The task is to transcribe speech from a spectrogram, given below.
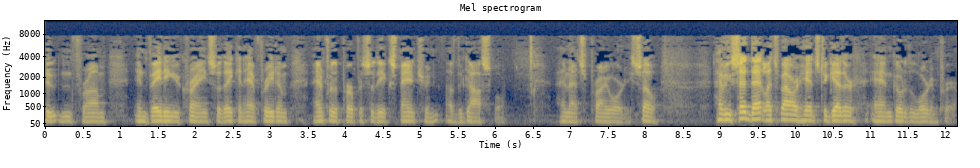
Putin from invading Ukraine so they can have freedom and for the purpose of the expansion of the gospel. And that's a priority. So, having said that, let's bow our heads together and go to the Lord in prayer.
